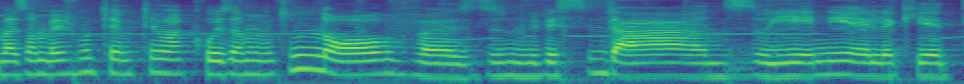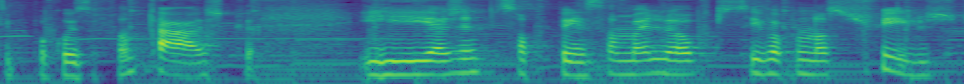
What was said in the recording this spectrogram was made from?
mas ao mesmo tempo tem uma coisa muito nova, as universidades, o INL aqui é tipo uma coisa fantástica. E a gente só pensa o melhor possível para os nossos filhos.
